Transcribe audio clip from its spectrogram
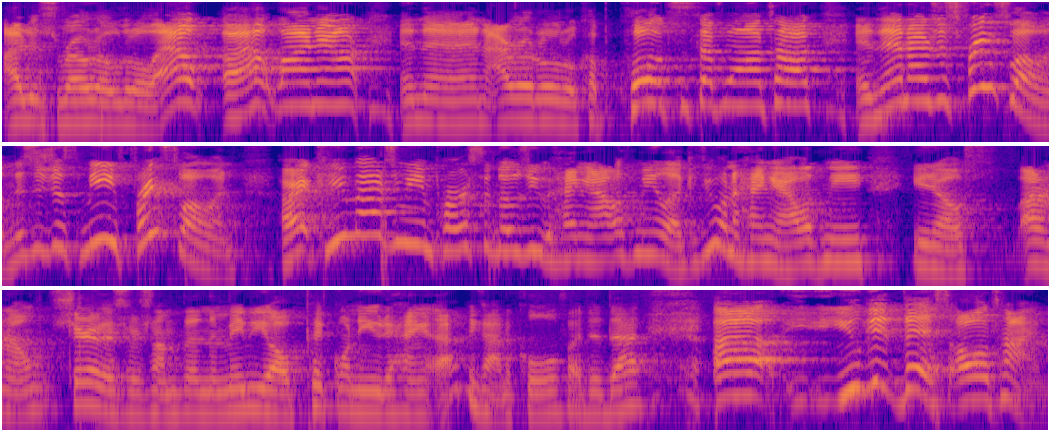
I just wrote a little out, outline out, and then I wrote a little couple quotes and stuff I want to talk, and then I just free flowing. This is just me free flowing. All right, can you imagine me in person? Those of you who hang out with me, like if you want to hang out with me, you know, I don't know, share this or something, then maybe I'll pick one of you to hang out. That'd be kind of cool if I did that. Uh, you get this all the time.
